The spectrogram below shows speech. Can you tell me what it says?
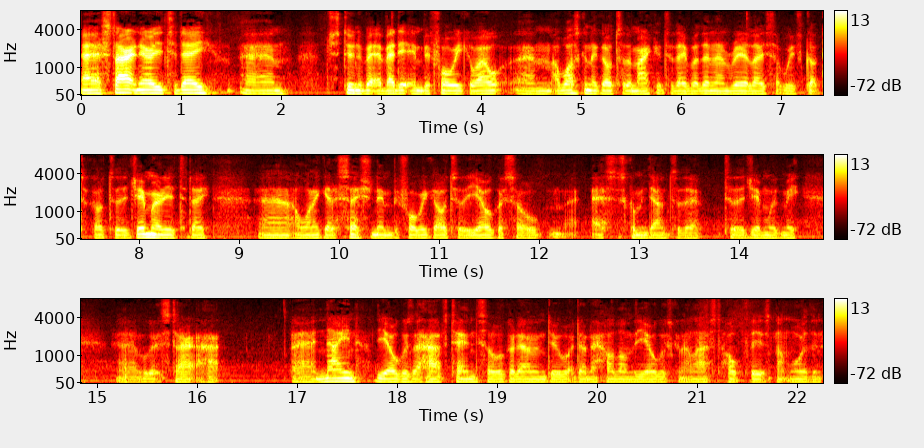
Uh, starting early today. Um, just doing a bit of editing before we go out. Um, I was going to go to the market today, but then I realised that we've got to go to the gym earlier today. Uh, I want to get a session in before we go to the yoga, so S is coming down to the to the gym with me. Uh, we're going to start at uh, nine. The yoga's at half ten, so we'll go down and do. I don't know how long the yoga's going to last. Hopefully, it's not more than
